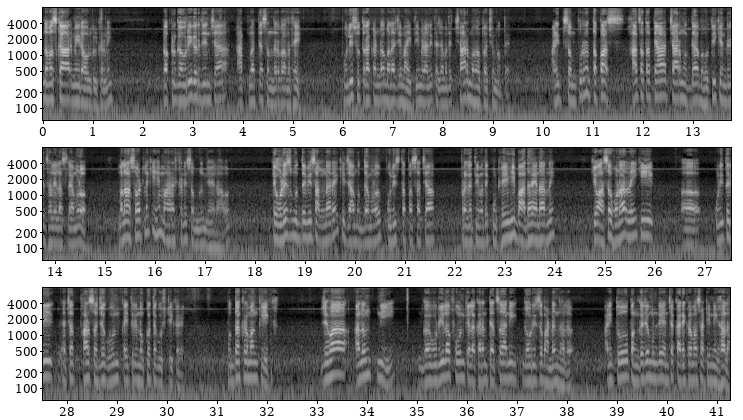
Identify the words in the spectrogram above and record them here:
नमस्कार मी राहुल कुलकर्णी. डॉक्टर गौरी गर्जेंच्या आत्महत्या संदर्भामध्ये पोलीस सूत्राकडनं मला जी माहिती मिळाली त्याच्यामध्ये चार महत्त्वाचे मुद्दे आहेत. आणि संपूर्ण तपास हाच आता त्या चार मुद्द्याभोवती केंद्रित झालेला असल्यामुळं मला असं वाटलं की हे महाराष्ट्राने समजून घ्यायला हवं. तेवढेच मुद्दे मी सांगणार आहे की ज्या मुद्द्यामुळं पोलीस तपासाच्या प्रगतीमध्ये कुठेही बाधा येणार नाही किंवा असं होणार नाही की कुणीतरी याच्यात फार सजग होऊन काहीतरी नको त्या गोष्टी करेल. मुद्दा क्रमांक एक. जेव्हा अनंतनी गौरीला फोन केला कारण त्याचं आणि गौरीचं भांडण झालं आणि तो पंकजा मुंडे यांच्या कार्यक्रमासाठी निघाला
